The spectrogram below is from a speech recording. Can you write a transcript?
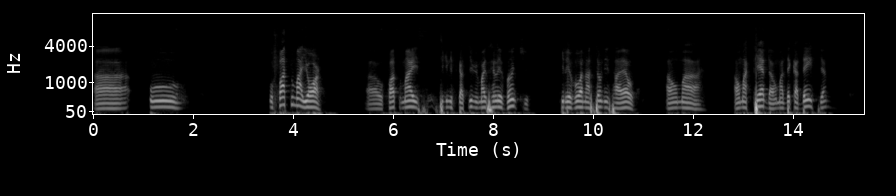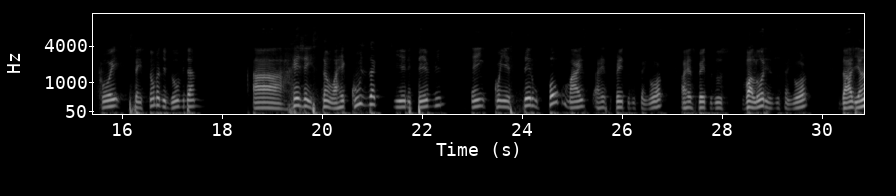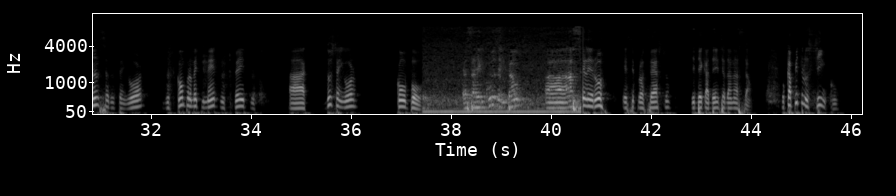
Ah, o, o fato maior, ah, o fato mais significativo e mais relevante que levou a nação de Israel a uma, a uma queda, a uma decadência, foi, sem sombra de dúvida, a rejeição, a recusa que ele teve em conhecer um pouco mais a respeito do Senhor, a respeito dos valores do Senhor, da aliança do Senhor, dos comprometimentos feitos ah, do Senhor com o povo. Essa recusa, então, ah, acelerou esse processo de decadência da nação. O capítulo 5,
